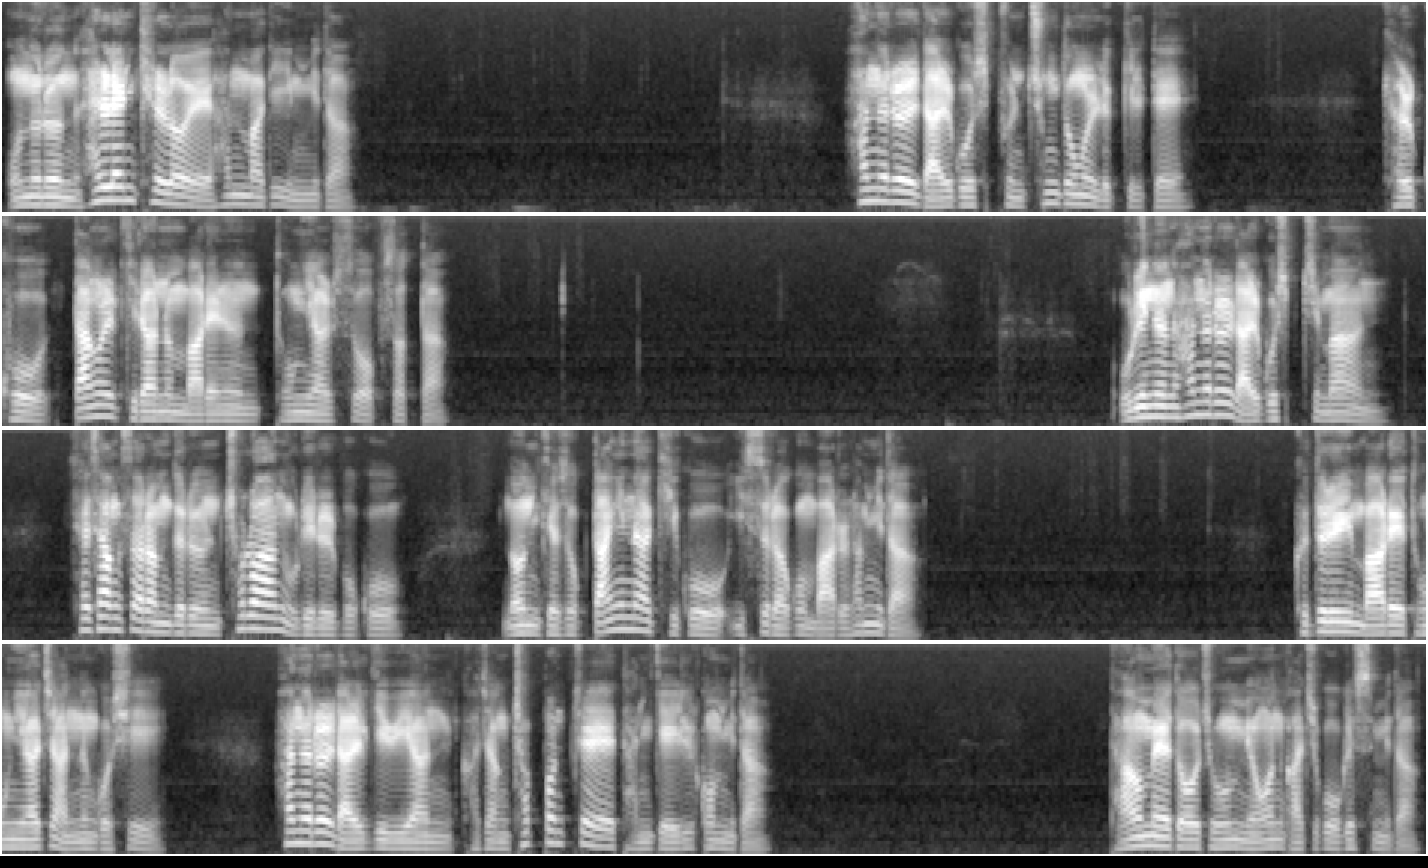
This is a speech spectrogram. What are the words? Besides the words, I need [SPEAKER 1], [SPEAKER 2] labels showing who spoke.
[SPEAKER 1] 오늘은 헬렌 켈러의 한마디입니다. 하늘을 날고 싶은 충동을 느낄 때 결코 땅을 기라는 말에는 동의할 수 없었다. 우리는 하늘을 날고 싶지만 세상 사람들은 초라한 우리를 보고 넌 계속 땅이나 기고 있으라고 말을 합니다. 그들의 말에 동의하지 않는 것이 하늘을 날기 위한 가장 첫 번째 단계일 겁니다. 다음에 더 좋은 명언 가지고 오겠습니다.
